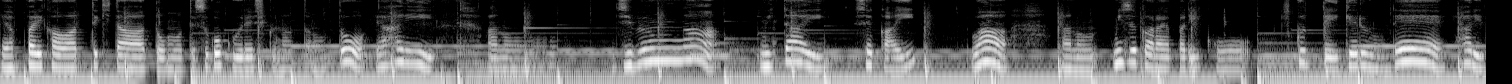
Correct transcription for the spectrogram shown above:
やっぱり変わってきたと思ってすごく嬉しくなったのとやはりあの自分が見たい世界はあの自らやっぱりこう作っていけるのでやはり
